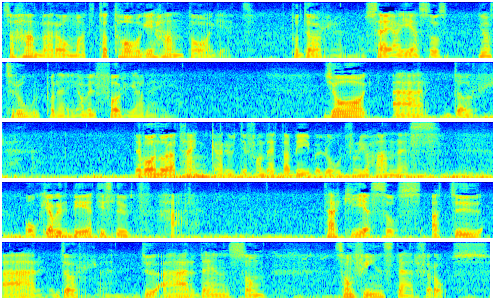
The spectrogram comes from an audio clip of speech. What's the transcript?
så handlar det om att ta tag i handtaget på dörren och säga Jesus, jag tror på dig, jag vill följa dig. Jag är dörren. Det var några tankar utifrån detta bibelord från Johannes. Och jag vill be till slut här. Tack Jesus att du är dörren. Du är den som, som finns där för oss.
